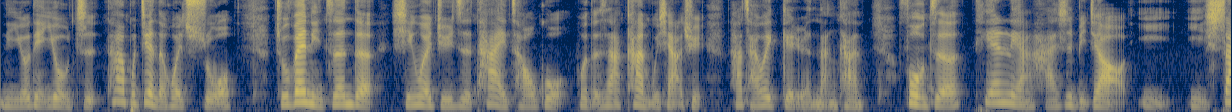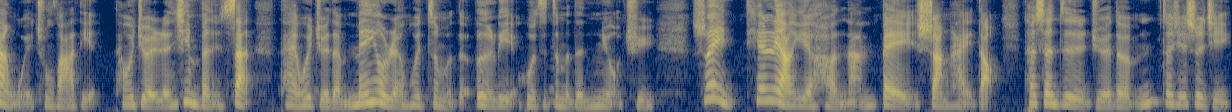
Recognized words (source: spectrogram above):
你有点幼稚。他不见得会说，除非你真的行为举止太超过，或者是他看不下去，他才会给人难堪。否则，天良还是比较以以善为出发点，他会觉得人性本善，他也会觉得没有人会这么的恶劣，或者是这么的扭曲，所以天良也很难被伤害到。他甚至觉得，嗯，这些事情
